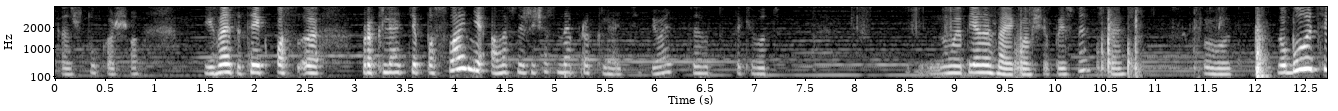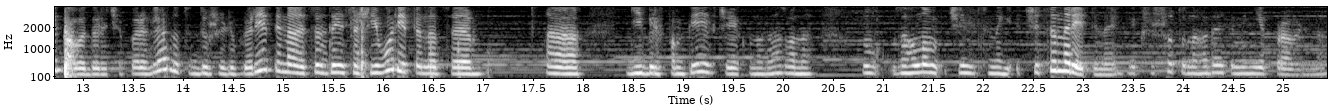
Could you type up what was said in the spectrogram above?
така штука, що. І знаєте, це як пос, е, прокляття послання, але в той же час не прокляття. Понимаєте? Це от таке от. Ну, я не знаю, як вам ще пояснити це. От. Ну, було цікаво, до речі, переглянути. Дуже люблю Рєпіна. Це, здається, ж його Рєпіна, це е, Гібель в Помпеях, чи як воно названо. Ну, загалом, чи це не, чи це не Рєпіна? Якщо що, то нагадайте мені, як правильно.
